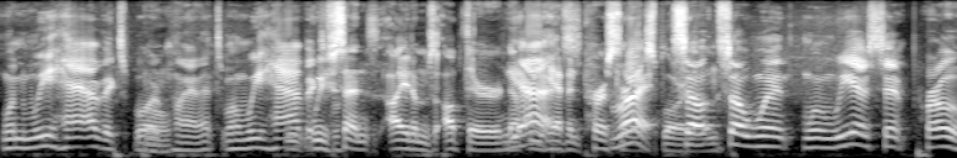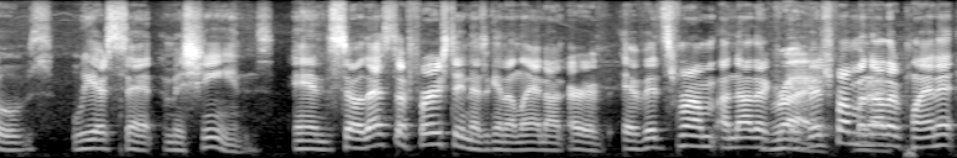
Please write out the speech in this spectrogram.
When we have explored planets, when we have We've explored- sent items up there that we haven't personally right. explored. So, them. so when when we have sent probes, we have sent machines, and so that's the first thing that's going to land on Earth. If it's from another, Right, if it's from right. another planet,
